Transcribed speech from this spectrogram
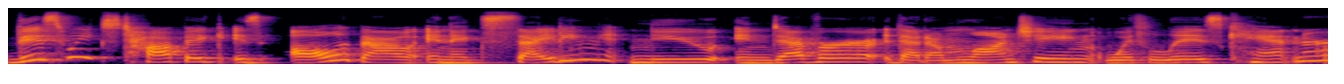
This week's topic is all about an exciting new endeavor that I'm launching with Liz Kantner,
